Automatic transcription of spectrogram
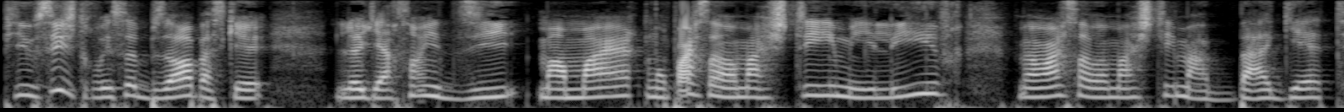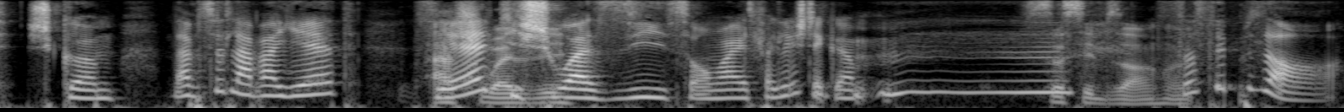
Puis aussi, j'ai trouvé ça bizarre parce que le garçon, il dit « Ma mère... Mon père, ça va m'acheter mes livres. Ma mère, ça va m'acheter ma baguette. » Je suis comme... D'habitude, la baguette, c'est Elle qui choisit. son maître. Fait que là, j'étais comme... Hmm, Ça, c'est bizarre. ouais. Ça, c'est bizarre.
